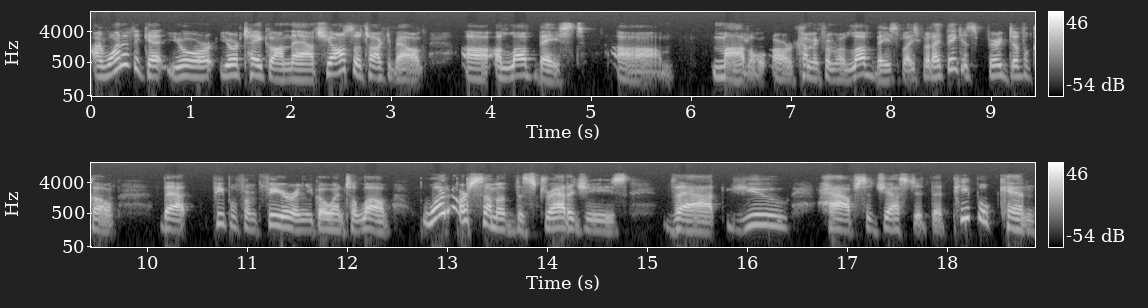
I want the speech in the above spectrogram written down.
I wanted to get your, your take on that. She also talked about uh, a love based um, model or coming from a love based place, but I think it's very difficult that people from fear and you go into love. What are some of the strategies that you have suggested that people can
